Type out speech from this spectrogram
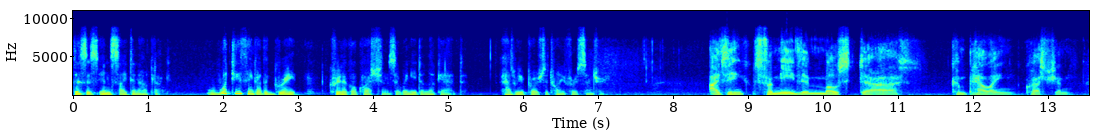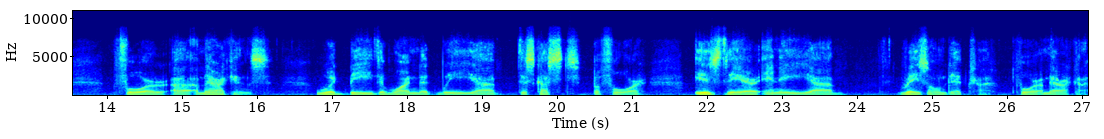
this is Insight and Outlook. What do you think are the great critical questions that we need to look at as we approach the 21st century? I think, for me, the most uh, compelling question for uh, Americans would be the one that we uh, discussed before, is there any uh, raison d'etre for America?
